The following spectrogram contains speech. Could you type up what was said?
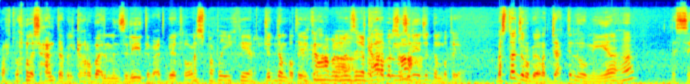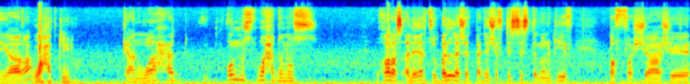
رحت والله شحنتها بالكهرباء المنزلية تبعت بيتهم. بس بطيء كثير. جدا بطيء. الكهرباء المنزلية بطيئة. الكهرباء المنزلية صراحة. جدا بطيئة. بس تجربة رجعت لهم إياها للسيارة. واحد كيلو. كان واحد almost واحد ونص. وخلص alert وبلشت. بعدين شفت ال system أنا كيف طفى الشاشة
